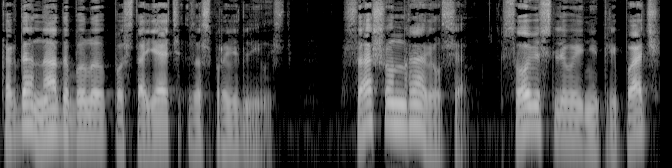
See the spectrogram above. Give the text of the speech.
когда надо было постоять за справедливость. Саше он нравился. Совестливый, не трепач,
